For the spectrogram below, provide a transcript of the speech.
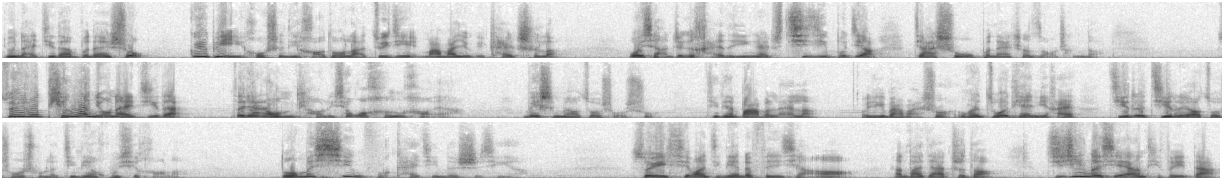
牛奶鸡蛋不耐受，规避以后身体好多了。最近妈妈又给开吃了。我想这个孩子应该是气机不降加食物不耐受造成的。所以说停了牛奶鸡蛋，再加上我们调理效果很好呀。为什么要做手术？今天爸爸来了，我就给爸爸说：“我说昨天你还急着急着要做手术了，今天呼吸好了。”多么幸福开心的事情呀！所以希望今天的分享啊，让大家知道，急性的腺样体肥大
